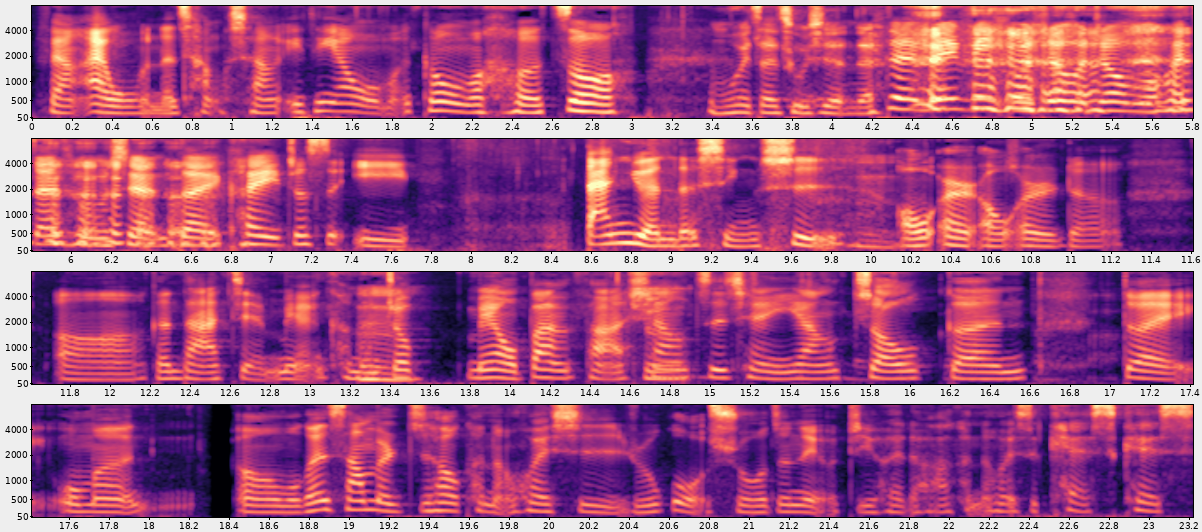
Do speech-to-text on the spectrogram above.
非常爱我们的厂商，一定要我们跟我们合作，我们会再出现的。对，maybe 我觉得，我觉得我们会再出现。对，可以就是以单元的形式，偶尔偶尔的呃跟大家见面，可能就没有办法像之前一样周更。对我们，嗯，我跟 Summer 之后可能会是，如果说真的有机会的话，可能会是 case case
